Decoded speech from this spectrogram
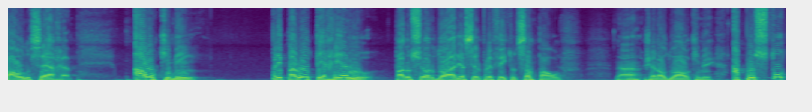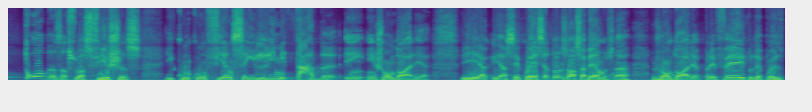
Paulo Serra, Alckmin preparou o terreno para o senhor Dória ser prefeito de São Paulo né, Geraldo Alckmin, apostou todas as suas fichas e com confiança ilimitada em, em João Dória. E a, e a, sequência todos nós sabemos, né? João Dória prefeito, depois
